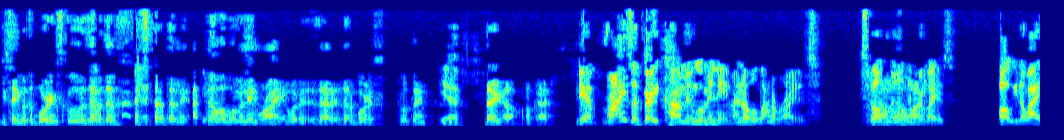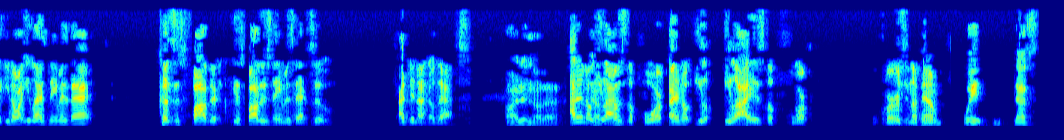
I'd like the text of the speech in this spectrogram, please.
You say with the boarding school? Is that what that, is Yeah. that what that means? I know a woman named Ryan. What is, is that? Is that a boarding school thing? Yeah. There you go. Okay. Yeah, Ryan's a very common woman name. I know a lot of Ryans. Spelled Yeah, all know different ways. Oh, you know why? You know why Eli's name is that? Because his father, his father's name is that too. I did not know that. Oh, I didn't know that. I didn't know Yeah, Eli man. was the fourth. I didn't know Eli, Eli is the fourth version of him. Wait, that's,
